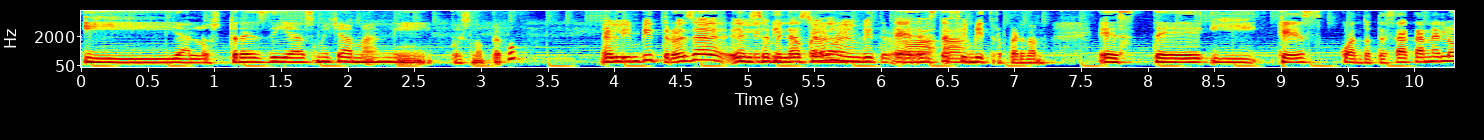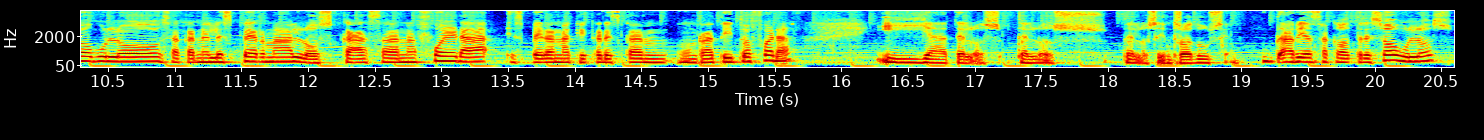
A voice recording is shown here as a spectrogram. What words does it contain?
y a los tres días me llaman y pues no pegó. El in vitro, ¿esa El in vitro, inseminación o in vitro? Eh, Ah, este es ah. in vitro, perdón. Este, y que es cuando te sacan el óvulo, sacan el esperma, los cazan afuera, esperan a que crezcan un ratito afuera y ya te los, te los, te los introducen. Habían sacado tres óvulos,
